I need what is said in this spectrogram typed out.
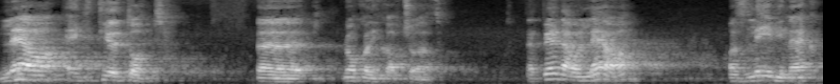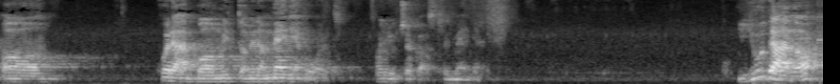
Lea egy tiltott ö, rokoni kapcsolat. Tehát például Lea az Lévinek a korábban, mit tudom én, a menye volt. Mondjuk csak azt, hogy menye. Judának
